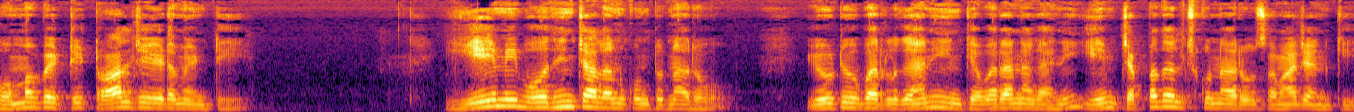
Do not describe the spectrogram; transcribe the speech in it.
బొమ్మ పెట్టి ట్రాల్ చేయడం ఏంటి? ఏమి బోధించాలనుకుంటున్నారు? యూట్యూబర్లు కానీ ఇంకెవరైనా కానీ ఏం చెప్పదలుచుకున్నారు సమాజానికి?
